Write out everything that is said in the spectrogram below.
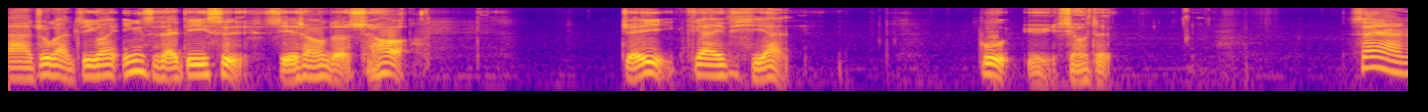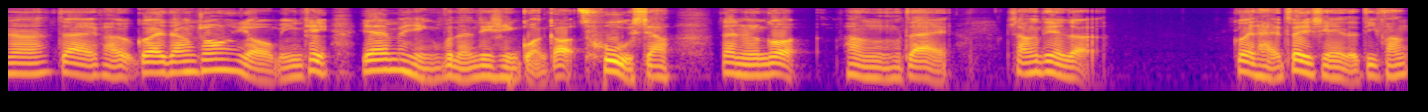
那主管机关因此在第一次协商的时候，决议该提案不予修正。虽然呢，在法规当中有明定烟品不能进行广告促销，但能够放在商店的柜台最显眼的地方。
